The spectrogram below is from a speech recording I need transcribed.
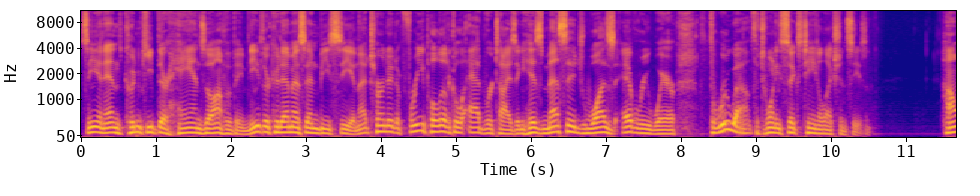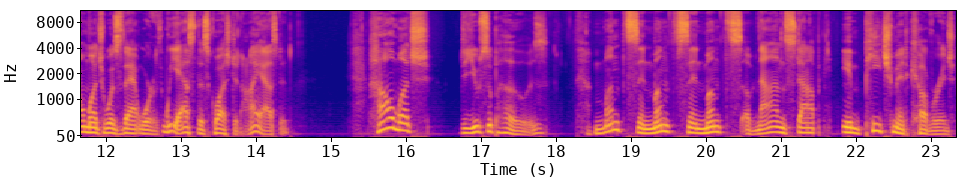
CNN couldn't keep their hands off of him, neither could MSNBC, and that turned into free political advertising. His message was everywhere throughout the 2016 election season. How much was that worth? We asked this question. I asked it. How much do you suppose months and months and months of nonstop impeachment coverage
